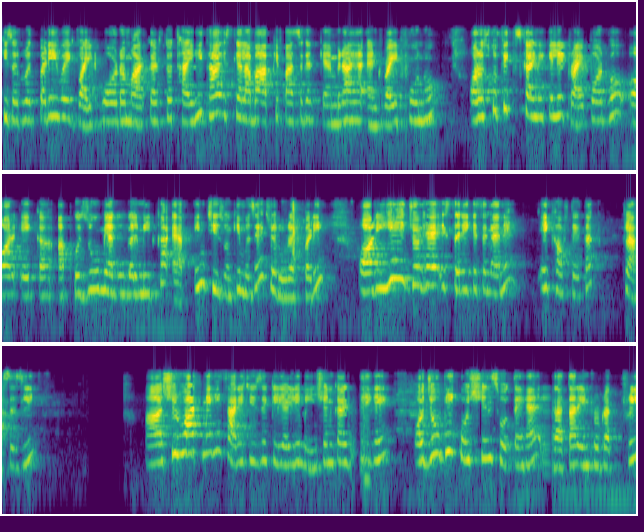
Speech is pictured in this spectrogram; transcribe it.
की ज़रूरत पड़ी, वो एक व्हाइट बोर्ड और मार्कर तो था ही था। इसके अलावा आपके पास अगर कैमरा या एंड्रॉइड फ़ोन हो और उसको फिक्स करने के लिए ट्राईपॉड हो और एक, आपको जूम या गूगल मीट का ऐप इन चीज़ों की मुझे ज़रूरत पड़ी। और ये जो है, इस तरीके से मैंने एक हफ़्ते तक क्लासेस ली। शुरुआत में ही सारी चीज़ें क्लियरली मेंशन कर दी गई और जो भी क्वेश्चंस होते हैं, लगातार इंट्रोडक्टरी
